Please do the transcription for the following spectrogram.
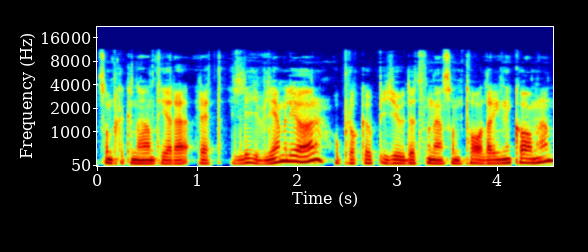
som ska kunna hantera rätt livliga miljöer och plocka upp ljudet från den som talar in i kameran.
